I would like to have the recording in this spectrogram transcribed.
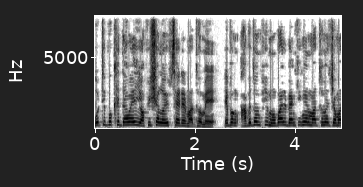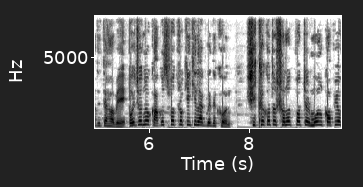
কর্তৃপক্ষের দেওয়া এই অফিসিয়াল ওয়েবসাইটের মাধ্যমে এবং আবেদন ফি মোবাইল ব্যাংকিং এর মাধ্যমে জমা দিতে হবে। ওই জন্য কাগজপত্র কি কি লাগবে দেখুন। শিক্ষাগত সনদপত্রের মূল কপি ও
